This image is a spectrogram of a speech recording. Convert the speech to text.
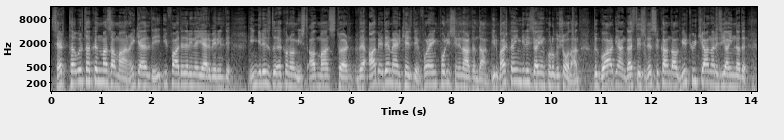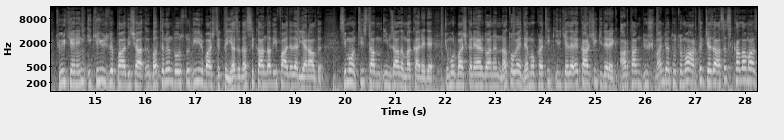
sert tavır takınma zamanı geldiği ifadelerine yer verildi. İngiliz The Economist, Alman Stern ve ABD merkezli Foreign Policy'nin ardından bir başka İngiliz yayın kuruluşu olan The Guardian gazetesi de skandal bir Türkiye analizi yayınladı. Türkiye'nin iki yüzlü padişahı Batı'nın dostu değil başlıklı yazıda skandal ifadeler yer aldı. Simon Tistal imzalı makalede Cumhurbaşkanı Erdoğan'ın NATO ve demokratik ilkelere karşı giderek artan düşmanca tutumu artık cezasız kalamaz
